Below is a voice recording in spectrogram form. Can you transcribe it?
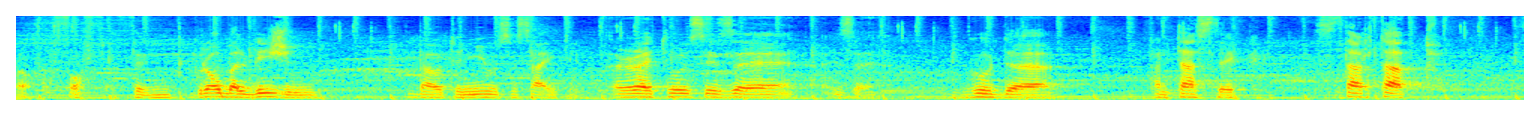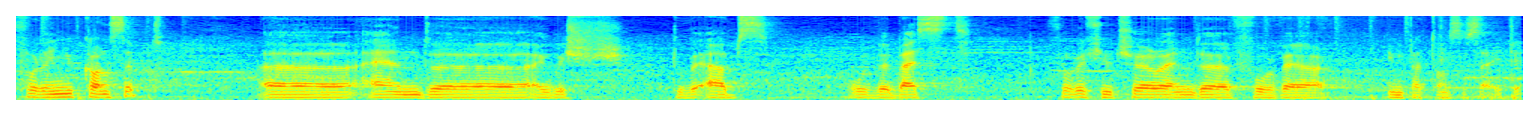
of, of the global vision about a new society. RRI Tools is a, is a good, uh, fantastic startup for a new concept uh, and uh, I wish to the hubs all the best for the future and uh, for their impact on society.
